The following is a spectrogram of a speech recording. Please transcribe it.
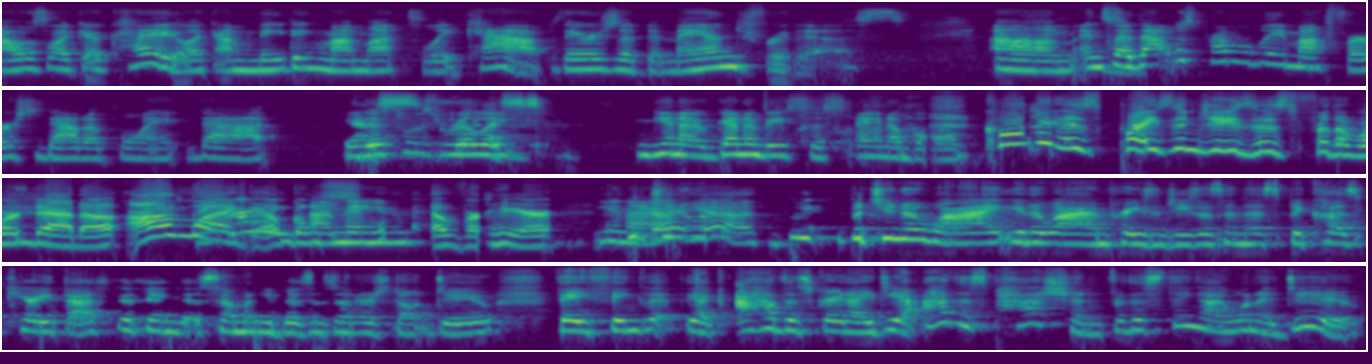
I was like, okay, like I'm meeting my monthly cap. There's a demand for this. Um, and so that was probably my first data point that yes, this was really yes you know, going to be sustainable. Corey is praising Jesus for the word data. I'm like, right. I'm going I mean, over here. You know, you know yeah. But, but, you know why? You know why I'm praising Jesus in this? Because Carrie, that's the thing that so many business owners don't do. They think that like I have this great idea, I have this passion for this thing I want to do,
